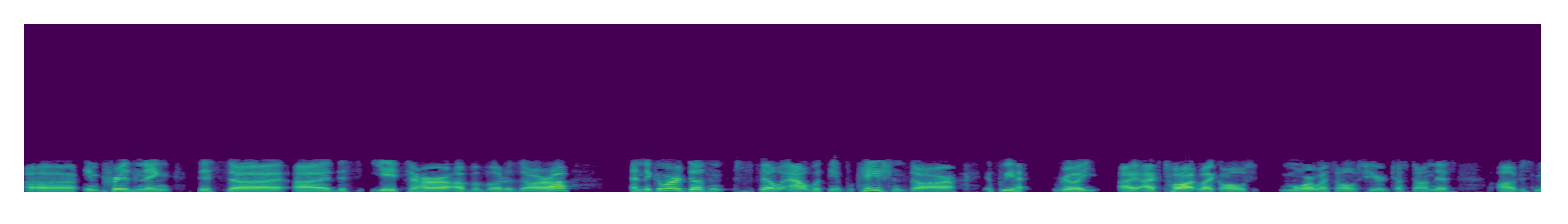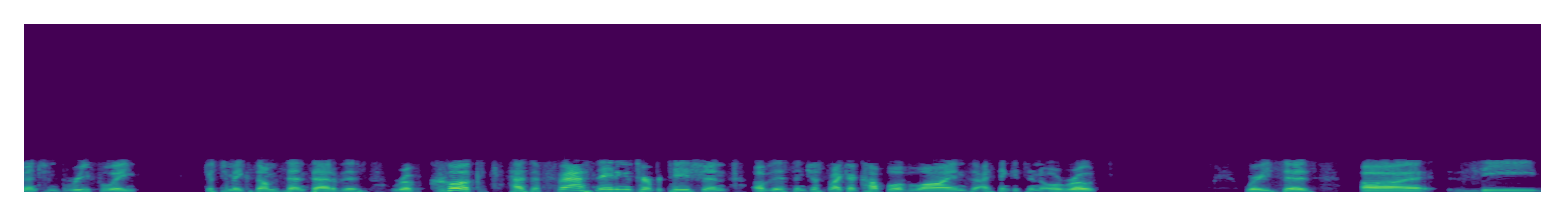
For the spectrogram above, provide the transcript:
uh, imprisoning this uh, uh, this Yetzer Hara of Avodah Zarah, and the Gemara doesn't spell out what the implications are. If we really, I, have taught like all, more or less all shiur just on this. I'll just mention briefly, just to make some sense out of this. Rav Kook has a fascinating interpretation of this, and just like a couple of lines, I think it's in Orot, where he says uh, the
